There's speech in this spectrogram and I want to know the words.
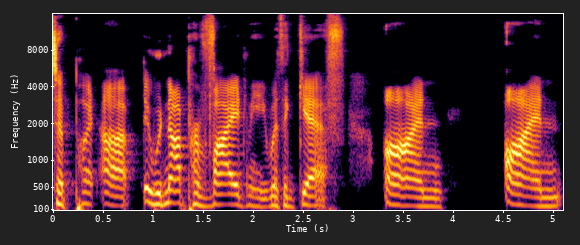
to put up, it would not provide me with a GIF on on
